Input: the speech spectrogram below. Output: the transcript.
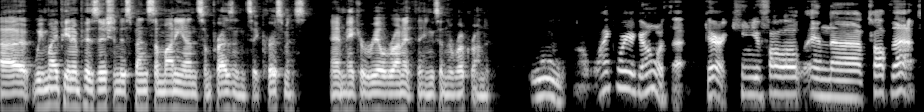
uh, we might be in a position to spend some money on some presents at Christmas and make a real run at things in the Rückrunde. Ooh, I like where you're going with that. Garrett, can you follow up and uh, top that?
